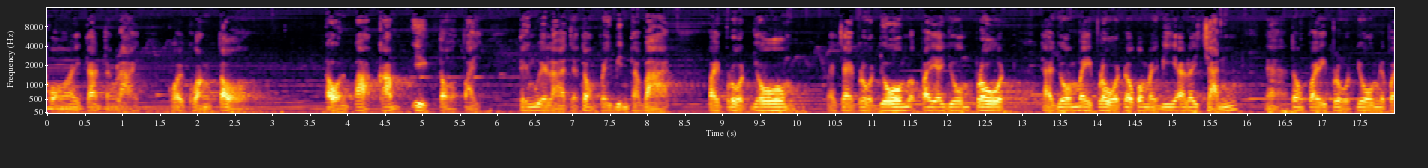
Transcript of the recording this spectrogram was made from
ขอให้ท่านทั้งหลายคอยควังต่อ ตอนภาคค่ำอีกต่อไป ถึงเวลาจะต้องไปบินทบาทไปโปรดโยม ไปใจโปรดโยมไปโยมโปรด ถ้าโยมไม่โปรดเราก็ไม่มีอะไรฉันนะต้องไปโปรดโยมเนี่ยไป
